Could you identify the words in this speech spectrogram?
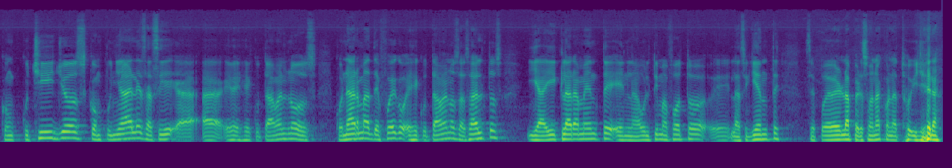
con cuchillos, con puñales, así ejecutaban los, con armas de fuego, ejecutaban los asaltos y ahí claramente en la última foto, eh, la siguiente, se puede ver la persona con la tobillera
